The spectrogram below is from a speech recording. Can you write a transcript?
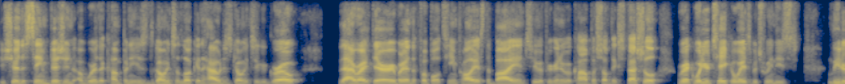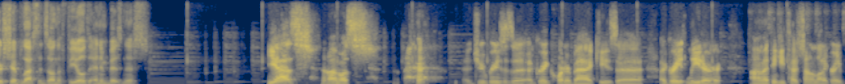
you share the same vision of where the company is going to look and how it is going to grow? that right there, everybody on the football team probably has to buy into if you're going to accomplish something special. Rick, what are your takeaways between these leadership lessons on the field and in business? Yes, i was, Drew Brees is a, a, great quarterback. He's a, a great leader. Um, I think he touched on a lot of great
